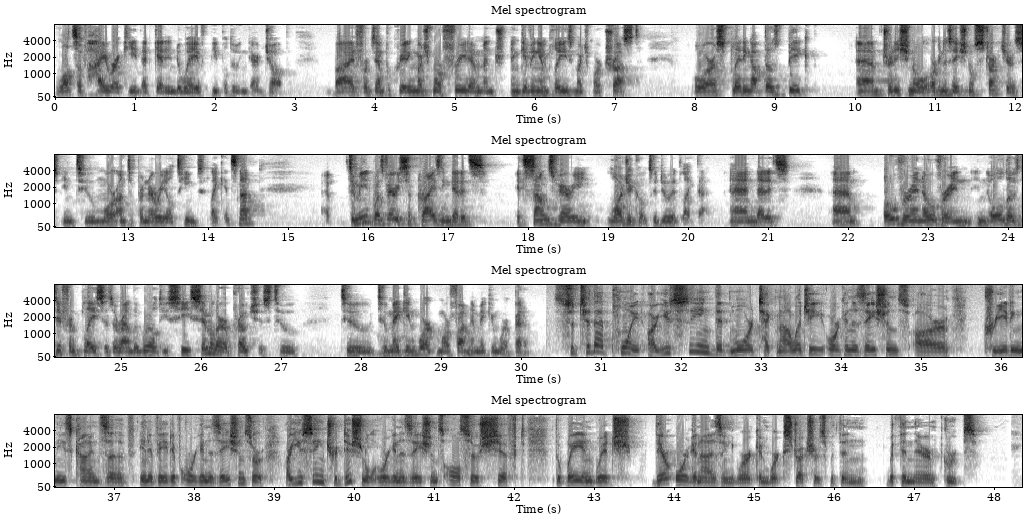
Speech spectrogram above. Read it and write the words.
lots of hierarchy that get in the way of people doing their job. By, for example, creating much more freedom and, and giving employees much more trust, or splitting up those big um, traditional organizational structures into more entrepreneurial teams. Like it's not. Uh, to me, it was very surprising that it's. It sounds very logical to do it like that, and that it's um, over and over in in all those different places around the world. You see similar approaches to to to making work more fun and making work better. So, to that point, are you seeing that more technology organizations are creating these kinds of innovative organizations, or are you seeing traditional organizations also shift the way in which they're organizing work and work structures within within their groups?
